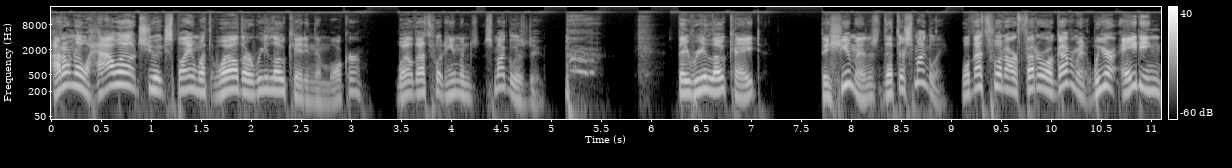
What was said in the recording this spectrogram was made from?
I don't know how else you explain what, well, they're relocating them, Walker. Well, that's what human smugglers do. they relocate the humans that they're smuggling. Well, that's what our federal government, we are aiding,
